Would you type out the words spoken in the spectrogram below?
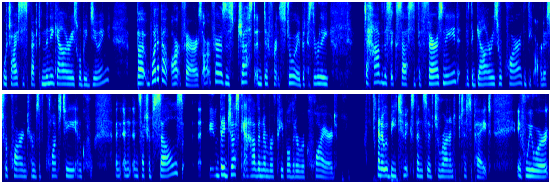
which i suspect many galleries will be doing. But what about art fairs? Art fairs is just a different story because they're really to have the success that the fairs need, that the galleries require, that the artists require in terms of quantity and and, and, and such of cells, they just can't have the number of people that are required. And it would be too expensive to run and to participate if we were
